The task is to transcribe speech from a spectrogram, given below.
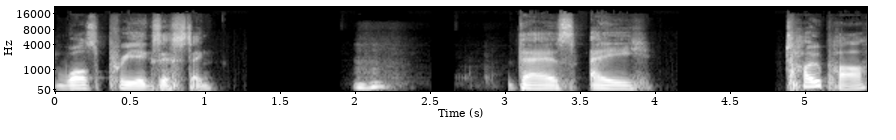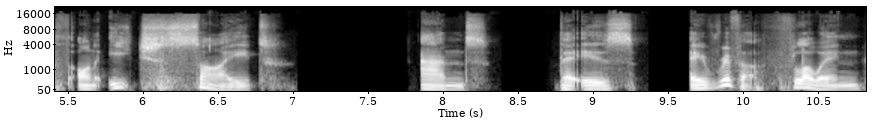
was pre-existing. Mhm. there's a towpath on each side, and there is a river flowing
